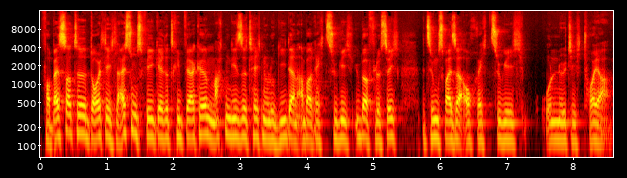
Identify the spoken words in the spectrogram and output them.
Verbesserte, deutlich leistungsfähigere Triebwerke machten diese Technologie dann aber recht zügig überflüssig, beziehungsweise auch recht zügig unnötig teuer.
